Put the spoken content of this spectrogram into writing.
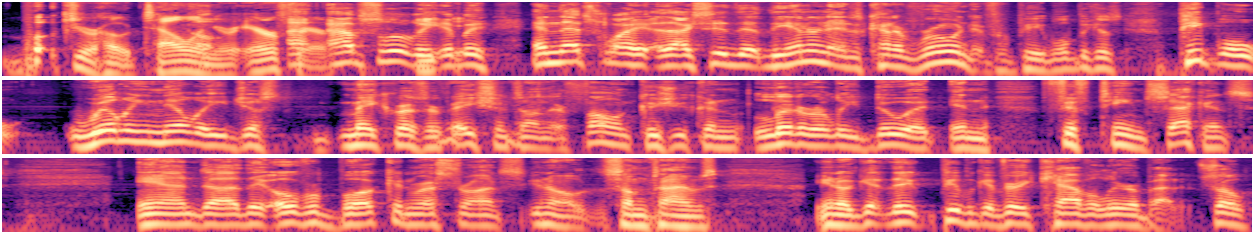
book your hotel and your airfare. Absolutely, But- and that's why I say that the internet has kind of ruined it for people because people willy nilly just make reservations on their phone because you can literally do it in 15 seconds, and uh, they overbook. And restaurants, you know, sometimes. You know, get they, people get very cavalier about it. So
